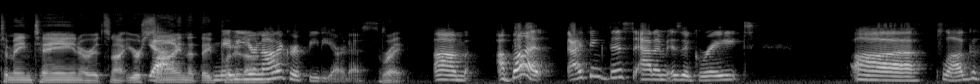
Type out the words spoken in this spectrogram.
to maintain, or it's not your Yeah. sign that they put maybe it you're on. not a graffiti artist. Right. Um, uh, but I think this Adam is a great uh, plug.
